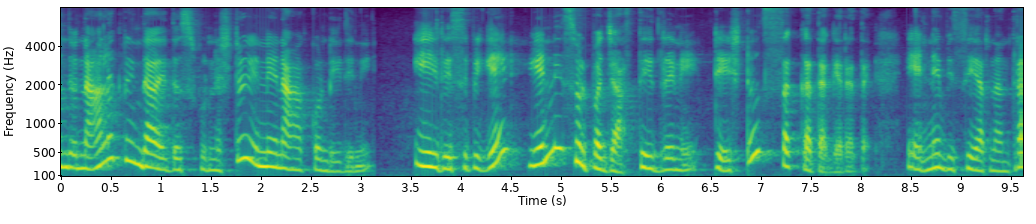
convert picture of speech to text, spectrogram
ಒಂದು ನಾಲ್ಕರಿಂದ ಐದು ಸ್ಪೂನಷ್ಟು ಎಣ್ಣೆನ ಹಾಕ್ಕೊಂಡಿದ್ದೀನಿ. ಈ ರೆಸಿಪಿಗೆ ಎಣ್ಣೆ ಸ್ವಲ್ಪ ಜಾಸ್ತಿ ಇದ್ರೇ ಟೇಸ್ಟು ಸಖತ್ತಾಗಿರುತ್ತೆ. ಎಣ್ಣೆ ಬಿಸಿ ಆದ ನಂತರ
